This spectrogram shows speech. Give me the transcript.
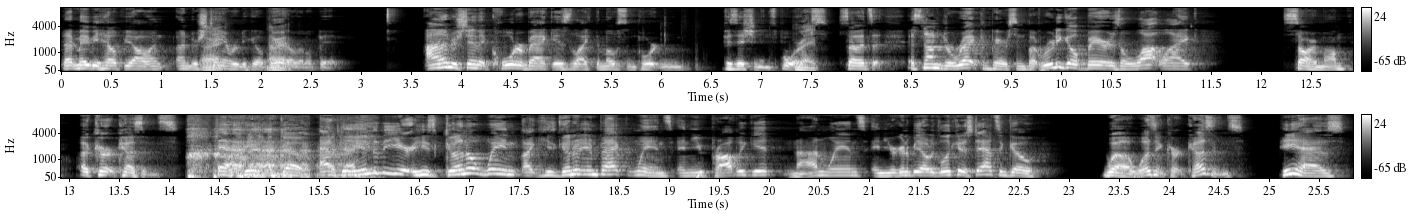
that maybe help y'all understand right. Rudy Gobert right. a little bit. I understand that quarterback is like the most important position in sports. Right. So it's a, it's not a direct comparison, but Rudy Gobert is a lot like, sorry, mom, a Kirk Cousins. Go. At Okay. the end of the year, he's gonna win. Like he's gonna impact wins, and you probably get nine wins, and you're gonna be able to look at his stats and go, "Well, it wasn't Kirk Cousins. He has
